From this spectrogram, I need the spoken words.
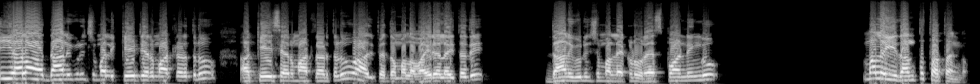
ఇవాళ దాని గురించి మళ్ళీ కేటీఆర్ మాట్లాడతాడు ఆ కేసీఆర్ మాట్లాడతాడు అది పెద్ద మళ్ళీ వైరల్ అవుతుంది దాని గురించి మళ్ళీ ఎక్కడో రెస్పాండింగు మళ్ళీ ఇదంతా తతంగం.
